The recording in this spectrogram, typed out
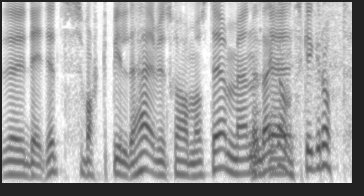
det er ikke et svart bilde her, vi skal ha med oss det. Men, men det er ganske grått?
